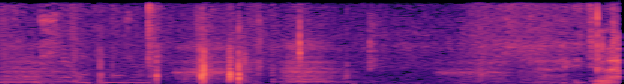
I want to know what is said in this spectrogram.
by było śniegu, to może I tyle.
